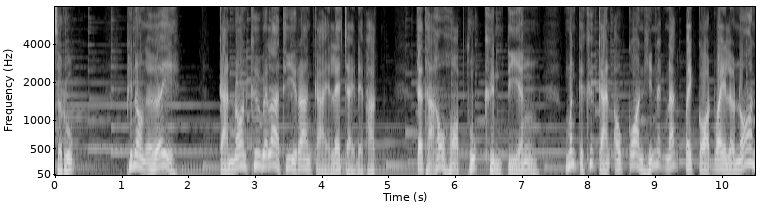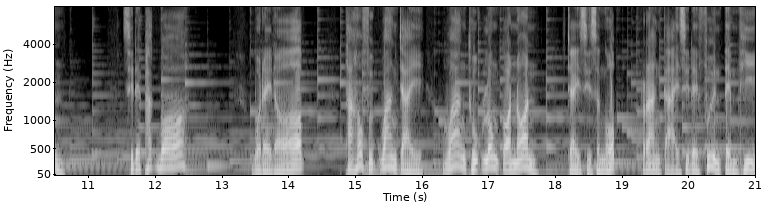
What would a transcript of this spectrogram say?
สรุป พี่น้องเอ๋ยการนอนคือเวลาที่ร่างกายและใจได้พัก แต่ถ้าเฮาหอบทุกข์ขึ้นเตียง มันก็คือการเอาก้อนหินหนักๆ ไปกอดไว้แล้วนอน สิได้พักบ่บ่ได้ดอก ถ้าเฮาฝึกว่างใจ ว่างทุกลงก่อนนอน ใจสิสงบ ร่างกายสิได้ฟื้นเต็มที่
